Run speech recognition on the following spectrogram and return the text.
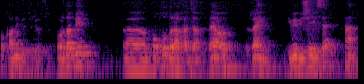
O kanı götürüyorsun. Orada bir koku bırakacak veyahut renk gibi bir şey ise ha,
